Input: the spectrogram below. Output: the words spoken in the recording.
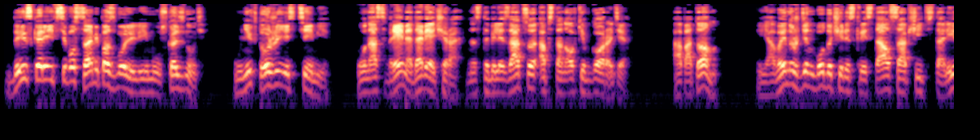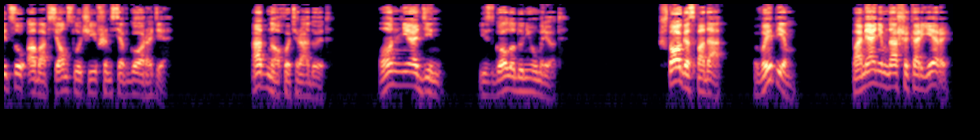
Да и, скорее всего, сами позволили ему ускользнуть. У них тоже есть семьи. У нас время до вечера на стабилизацию обстановки в городе. А потом я вынужден буду через кристалл сообщить в столицу обо всем случившемся в городе. Одно хоть радует. Он не один и с голоду не умрет. Что, господа, выпьем? Помянем наши карьеры?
